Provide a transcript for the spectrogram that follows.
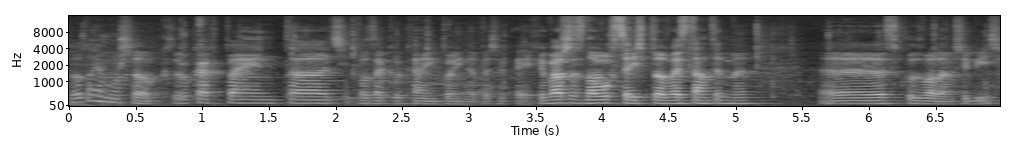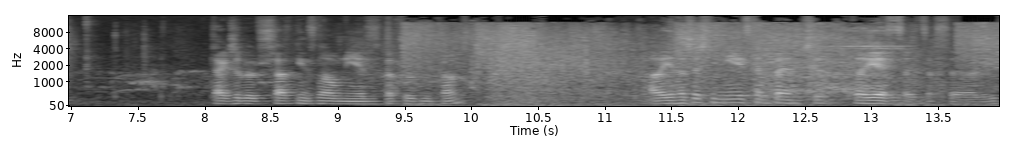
Tutaj muszę o krukach pamiętać i poza krukami powinno być ok. Chyba, że znowu chcę iść próbować z tamtym yy, skurwolem się bić. Tak, żeby przypadkiem znowu mnie nie zaskoczył znikąd. Ale jednocześnie nie jestem pewien, czy to jest coś, co chcę robić.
